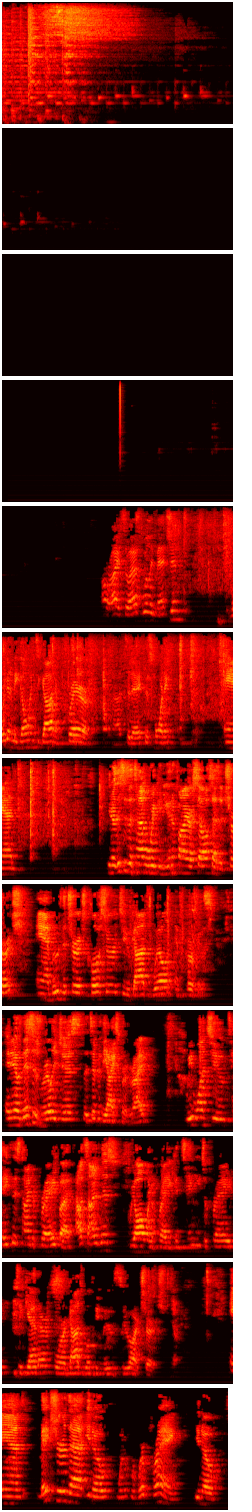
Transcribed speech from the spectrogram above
So as Willie mentioned, we're going to be going to God in prayer uh, today, this morning. And, you know, this is a time where we can unify ourselves as a church and move the church closer to God's will and purpose. And, you know, this is really just the tip of the iceberg, right? We want to take this time to pray, but outside of this, we all want to pray and continue to pray together for God's will to be moved through our church. Yep. And make sure that, you know, when, when we're praying, you know,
